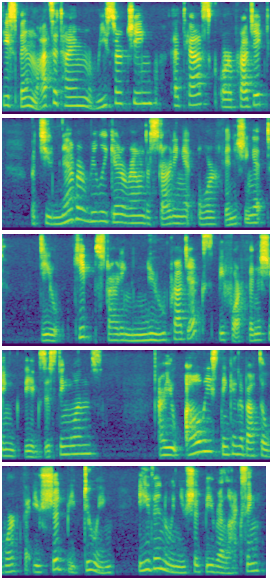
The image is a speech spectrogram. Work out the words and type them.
Do you spend lots of time researching a task or a project, but you never really get around to starting it or finishing it? Do you keep starting new projects before finishing the existing ones? Are you always thinking about the work that you should be doing even when you should be relaxing?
